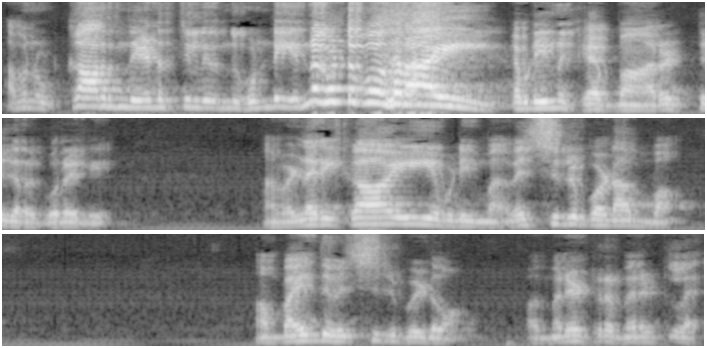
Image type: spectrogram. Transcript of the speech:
அவன் உட்கார்ந்த இடத்தில் இருந்து கொண்டு என்ன கொண்டு போகிறாய்? அப்படின்னு கேட்பான் அரட்டுகிற குரலில். அவன் வெள்ளரிக்காய் அப்படிமா வச்சுட்டு போடாம்பான். அவன் பயந்து வச்சுட்டு போயிடுவான். அவன் மிரட்டுற மிரட்டல.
